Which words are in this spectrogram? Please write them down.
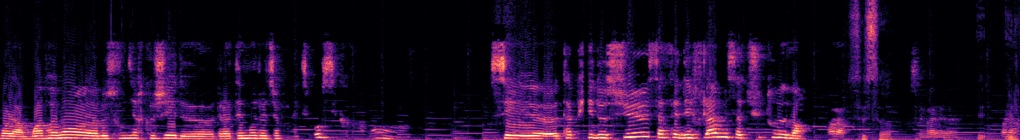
Voilà, moi vraiment, euh, le souvenir que j'ai de, de la démo de la Japan Expo, c'est que vraiment. Euh, c'est euh, t'appuies dessus, ça fait des flammes et ça tue tout devant. Voilà. C'est ça. C'est vrai. Et, Voilà.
